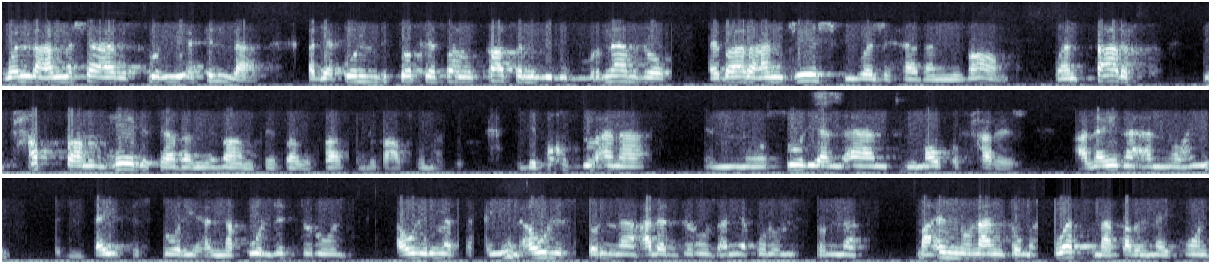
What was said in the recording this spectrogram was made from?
ولع المشاعر السورية كلها. قد يكون الدكتور فيصل القاسم اللي ببرنامجه عبارة عن جيش في وجه هذا النظام. وانت تعرف كيف حطم هيبه هذا النظام فيصل القاسم بتعصمته اللي بقصده أنا إنه سوريا الآن في موقف حرج. علينا أن نعيد البيت السوري أن نقول للدروز أو للمسيحيين أو للسنة على الدروز أن يقولوا للسنة. مع إنه أنتم أخوتنا قبل ما يكون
